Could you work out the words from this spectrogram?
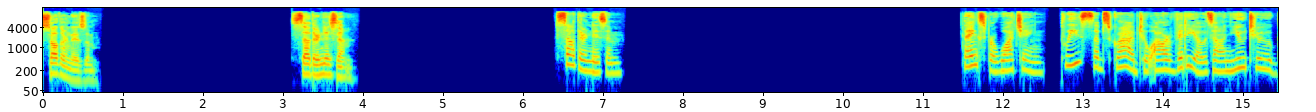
Southernism. Southernism. Southernism. Thanks for watching. Please subscribe to our videos on YouTube.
